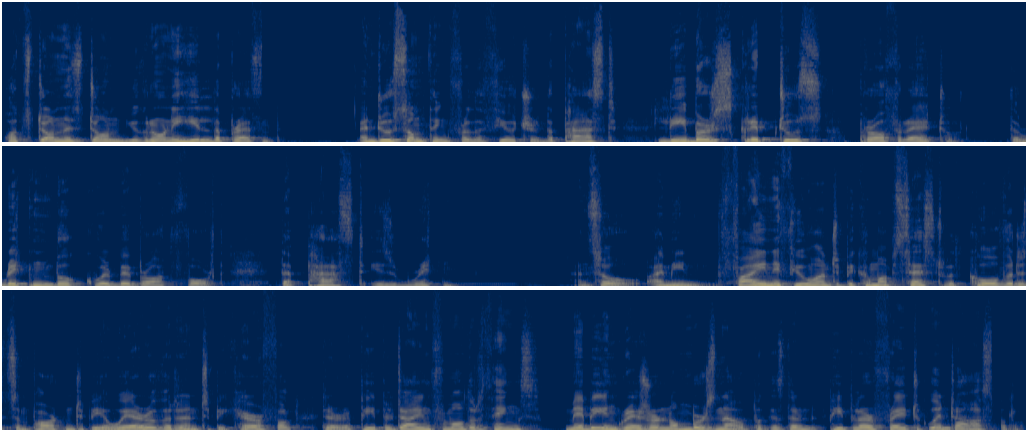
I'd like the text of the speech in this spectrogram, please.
What's done is done. You can only heal the present and do something for the future. The past, liber scriptus proferetur. The written book will be brought forth. The past is written. And so, I mean, fine if you want to become obsessed with COVID, it's important to be aware of it and to be careful. There are people dying from other things, maybe in greater numbers now because people are afraid to go into hospital.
